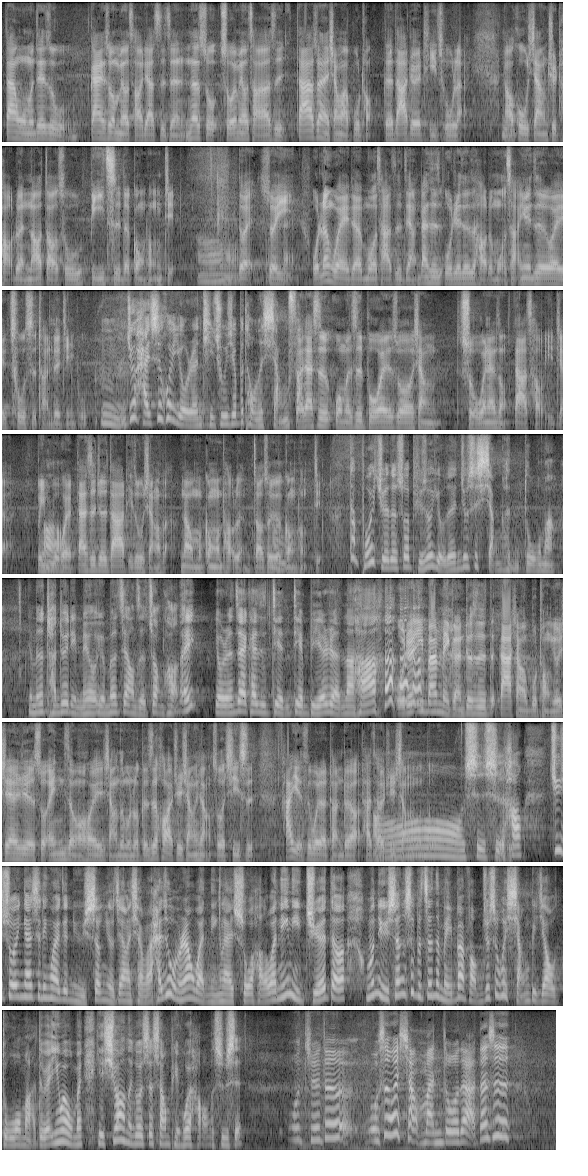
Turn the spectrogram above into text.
但我们这组刚才说没有吵架是真的，那所所谓没有吵架是大家虽然想法不同，可是大家就会提出来，然后互相去讨论，然后找出彼此的共同点。哦。对，所以我认为的摩擦是这样，但是我觉得这是好的摩擦，因为这会促使团队进步。嗯，就还是会有人提出一些不同的想法。对，但是我们是不会说像所谓那种大吵一架，并不会。哦。但是就是大家提出想法，那我们共同讨论，找出一个共同点。但不会觉得说，比如说有的人就是想很多吗？你们的团队里没有有没有这样子的状况？哎，有人在开始点点别人了哈。我觉得一般每个人就是大家想法不同，有些人觉得说，哎，你怎么会想这么多？可是后来去想想说，其实他也是为了团队好，他才会去想那么多。哦，是是。好，据说应该是另外一个女生有这样的想法，还是我们让婉宁来说好了。婉宁，你觉得我们女生是不是真的没办法？我们就是会想比较多嘛，对不对？因为我们也希望能够是商品会好，是不是？我觉得我是会想蛮多的啊，但是。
